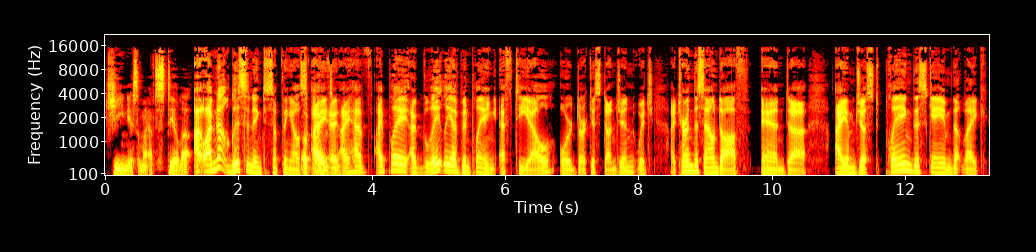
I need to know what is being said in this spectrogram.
genius. I might have to steal that. I, I'm not listening to something else. I, I, I have I play I, lately. I've been playing FTL or Darkest Dungeon, which I turned the sound off and uh, I am just playing this game that like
